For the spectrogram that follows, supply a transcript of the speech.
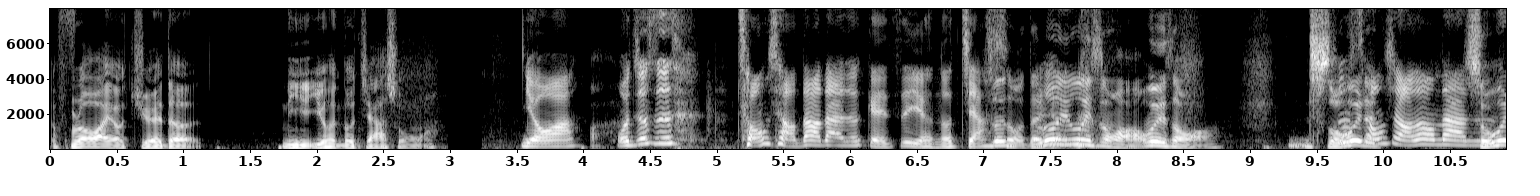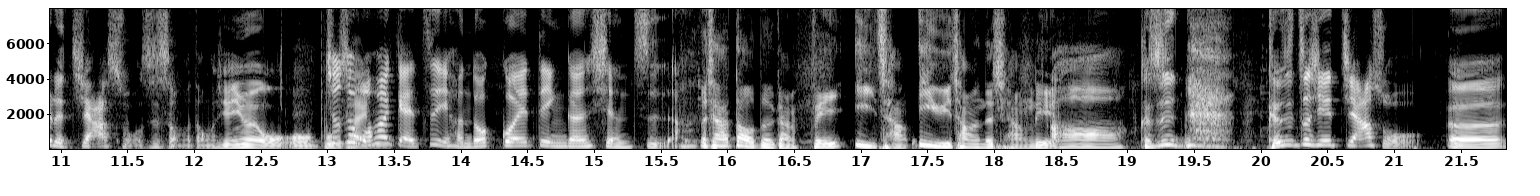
嗯，Flora 有觉得你有很多枷锁吗？有啊，我就是 从小到大就给自己很多枷锁的人。为为什么？为什么？所谓的从小到大，所谓的枷锁是什么东西？因为我我不就是我会给自己很多规定跟限制啊，而且他道德感非异常异于常人的强烈啊、哦。可是可是这些枷锁，呃，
